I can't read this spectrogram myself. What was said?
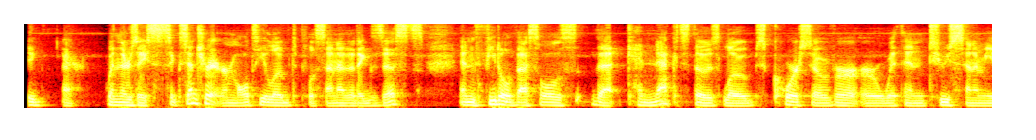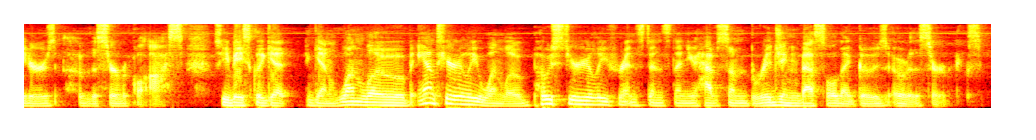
uh, when there's a succenturiate or multi-lobed placenta that exists and fetal vessels that connect those lobes course over or within two centimeters of the cervical os. So you basically get, again, one lobe anteriorly, one lobe posteriorly, for instance, then you have some bridging vessel that goes over the cervix.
